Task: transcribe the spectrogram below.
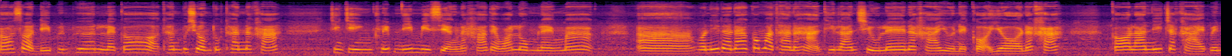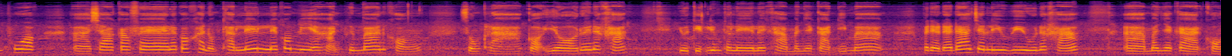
ก็สวัสดีเพื่อนๆ และก็ท่านผู้ชมทุกท่านนะคะ จริงๆ คลิปนี้มีเสียงนะคะ แต่ว่าลมแรงมากาวันนี้ดาด้าก็มาทานอาหารที่ร้านชิวเล่นะคะ อยู่ในเกาะยอนะคะ ก็ร้านนี้จะขายเป็นพวกาชากาแฟแล้วก็ขนมทานเล่น แล้วก็มีอาหารพื้นบ้านของสงขลาเกาะยอด้วยนะคะ อยู่ติดริมทะเลเลยค่ะ บรรยากาศดีมากเดี๋ยวดาด้าจะรีวิวนะคะบรรยากาศของ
